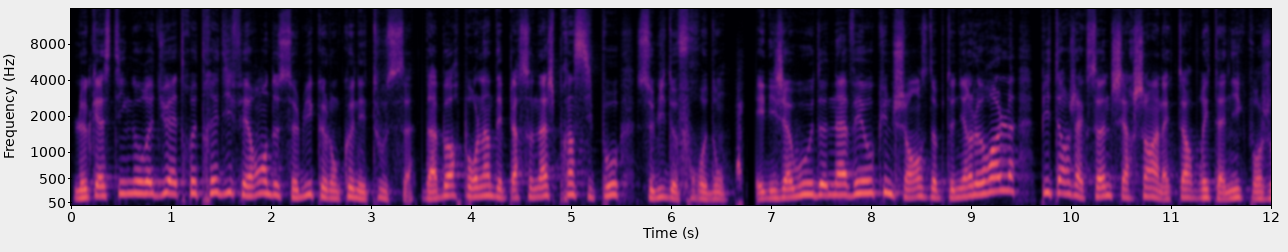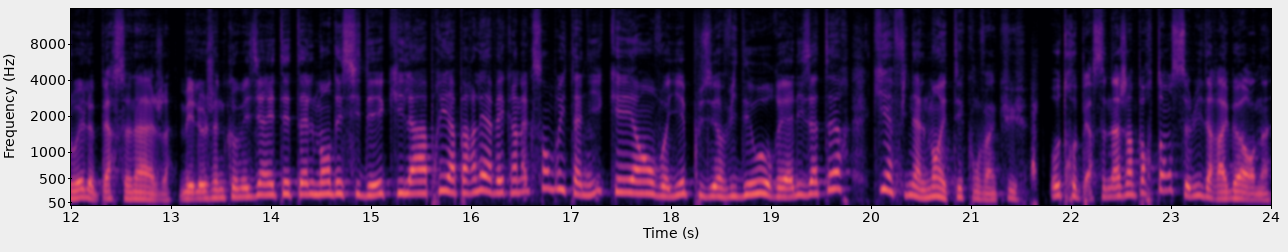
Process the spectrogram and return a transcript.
Le casting aurait dû être très différent de celui que l'on connaît tous. D'abord pour l'un des personnages principaux, celui de Frodon. Elijah Wood n'avait aucune chance d'obtenir le rôle, Peter Jackson cherchant un acteur britannique pour jouer le personnage. Mais le jeune comédien était tellement décidé qu'il a appris à parler avec un accent britannique et a envoyé plusieurs vidéos au réalisateur qui a finalement été convaincu. Autre personnage important, celui d'Aragorn.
